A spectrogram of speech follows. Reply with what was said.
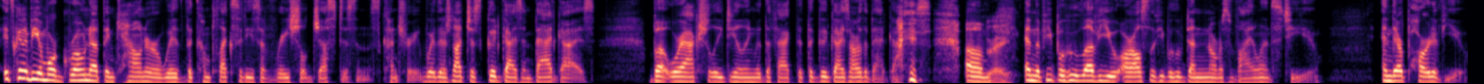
it's going to be a more grown up encounter with the complexities of racial justice in this country, where there's not just good guys and bad guys, but we're actually dealing with the fact that the good guys are the bad guys, um, right. and the people who love you are also the people who've done enormous violence to you and they're part of you.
